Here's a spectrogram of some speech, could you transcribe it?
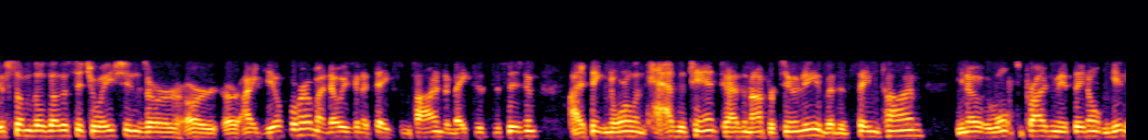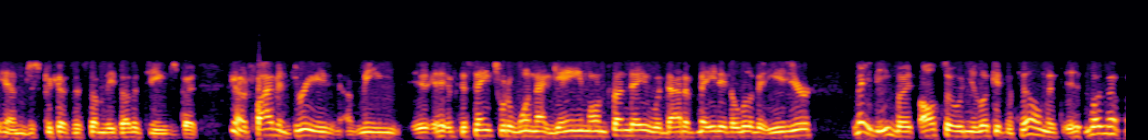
if some of those other situations are, are are ideal for him. I know he's going to take some time to make this decision. I think New Orleans has a chance, has an opportunity, but at the same time you know, it won't surprise me if they don't get him just because of some of these other teams. But you know, five and three. I mean, if the Saints would have won that game on Sunday, would that have made it a little bit easier? Maybe, but also when you look at the film, it, it wasn't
